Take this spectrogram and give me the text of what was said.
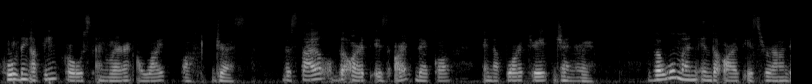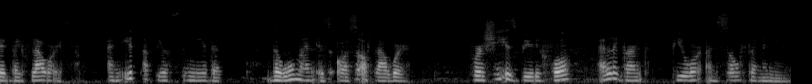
holding a pink rose and wearing a white puff dress. The style of the art is Art Deco and a portrait genre. The woman in the art is surrounded by flowers, and it appeals to me that the woman is also a flower, for she is beautiful, elegant, pure, and so feminine.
